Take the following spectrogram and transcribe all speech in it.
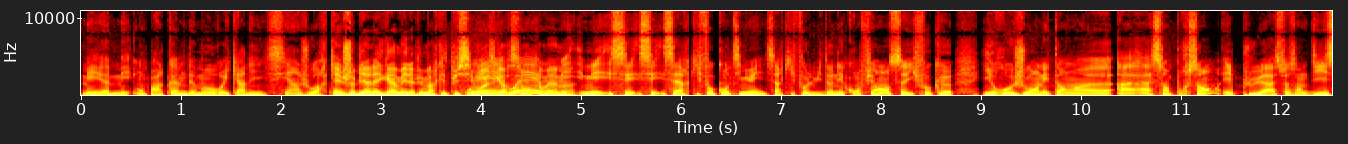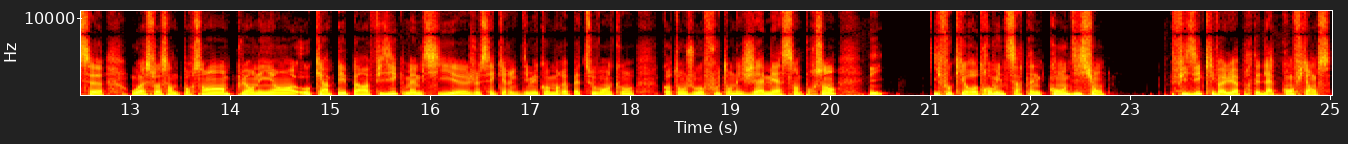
Mais, mais on parle quand même de Mauro Icardi. C'est un joueur qui. Et je veux bien les gars, mais il a pu marquer depuis 6 mois ce garçon quand même. Mais, c'est-à-dire qu'il faut continuer, c'est-à-dire qu'il faut lui donner confiance, il faut qu'il rejoue en étant à, à 100% et plus à 70 ou à 60%, plus en n'ayant aucun pépin physique, même si euh, je sais qu'Eric Dimeco me répète souvent que quand on joue au foot, on n'est jamais à 100%, mais il faut qu'il retrouve une certaine condition physique qui va lui apporter de la confiance.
